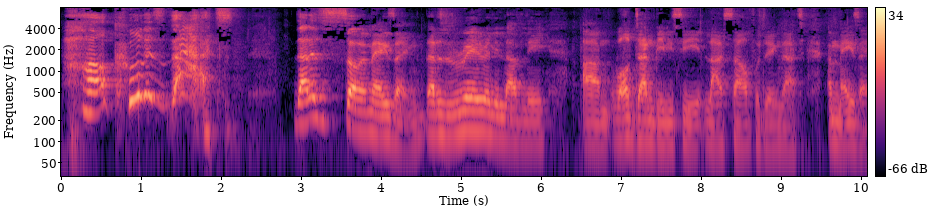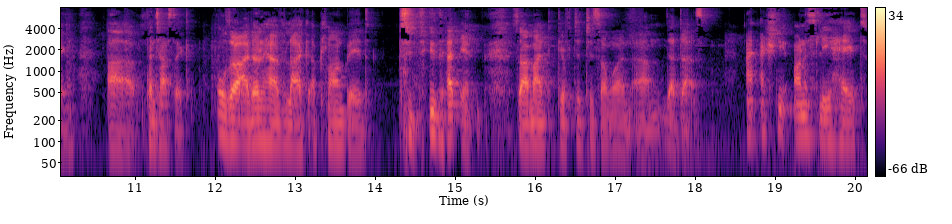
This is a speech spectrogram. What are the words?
How cool is that? That is so amazing. That is really, really lovely. Um, well done, BBC Lifestyle, for doing that. Amazing. Uh, fantastic. Although I don't have like a plant bed to do that in. So I might gift it to someone um, that does. I actually honestly hate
